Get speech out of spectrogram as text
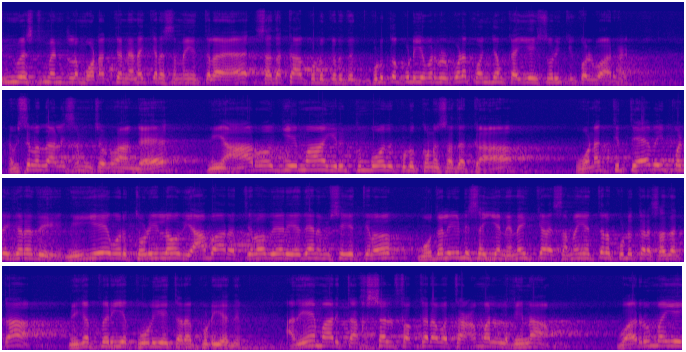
இன்வெஸ்ட்மெண்ட்டில் முடக்க நினைக்கிற சமயத்தில் சதக்கா கொடுக்கறது கொடுக்கக்கூடியவர்கள் கூட கொஞ்சம் கையை சுருக்கி கொள்வார்கள். நபிசல்லா அலிஸ்லம் சொல்கிறாங்க நீ ஆரோக்கியமாக இருக்கும்போது கொடுக்கணும் சதக்கா உனக்கு தேவைப்படுகிறது. நீயே ஒரு தொழிலோ வியாபாரத்திலோ வேறு ஏதேனும் விஷயத்திலோ முதலீடு செய்ய நினைக்கிற சமயத்தில் கொடுக்குற சதக்கா மிகப்பெரிய கூலியை தரக்கூடியது. அதே மாதிரி தக்ஷல் ஃபக்கரவ தாமல் ஹினா. வறுமையை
